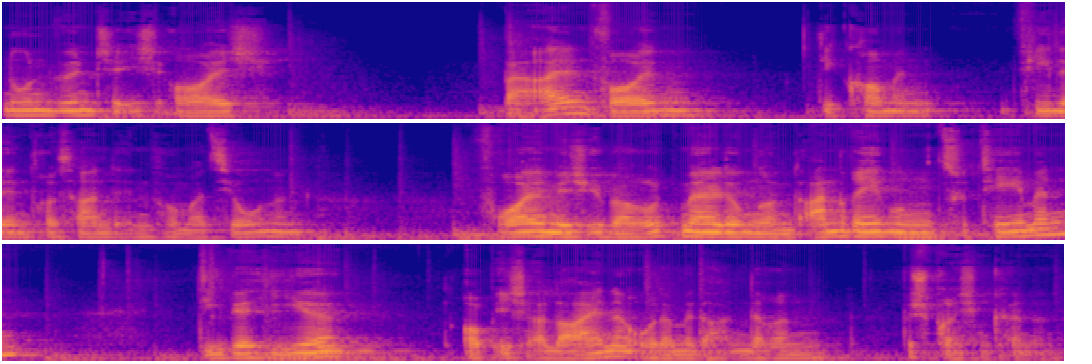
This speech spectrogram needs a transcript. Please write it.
Nun wünsche ich euch bei allen Folgen, die kommen, viele interessante Informationen freue mich über Rückmeldungen und Anregungen zu Themen, die wir hier, ob ich alleine oder mit anderen, besprechen können.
